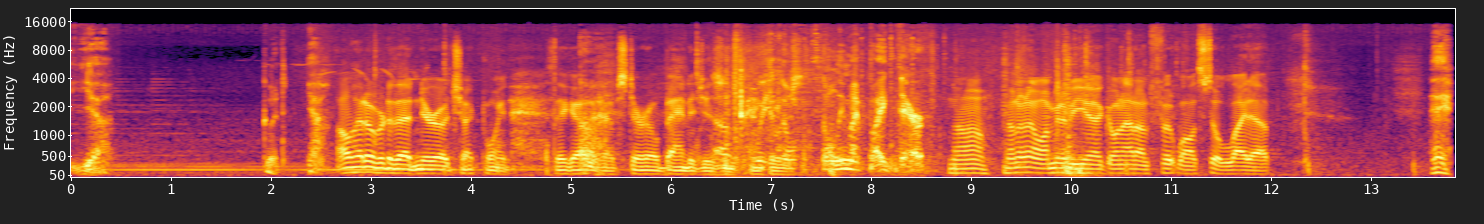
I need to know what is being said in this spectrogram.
Yeah. Good. Yeah. I'll head over to that Nero checkpoint. They gotta have sterile bandages and Oh, Wait, painkillers. don't, don't leave my bike there. No, no, no, no. I'm gonna be uh, going out on foot while it's still light out. Hey,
